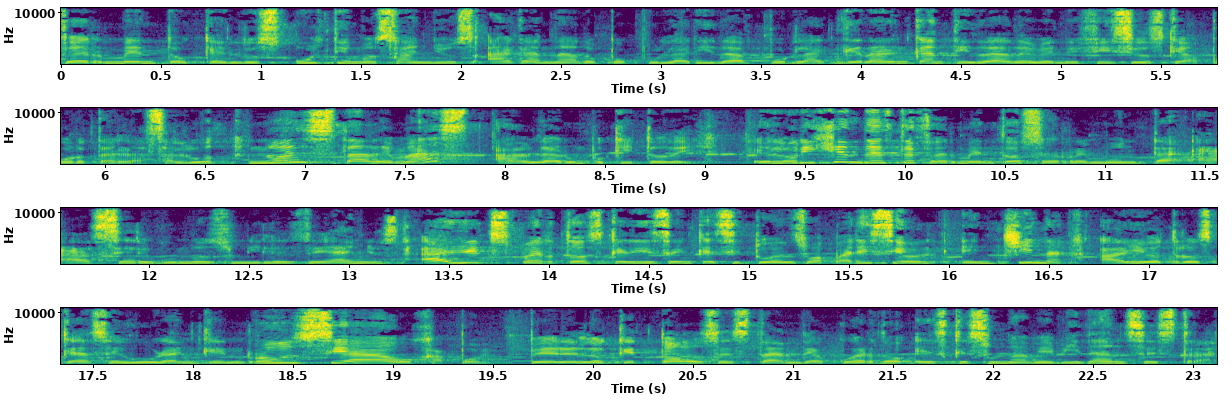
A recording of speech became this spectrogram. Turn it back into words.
fermento que en los últimos años ha ganado popularidad por la gran cantidad de beneficios que aporta a la salud, no está de más hablar un poquito de ella. El origen de este fermento se remonta a hace algunos miles de años. Hay expertos que dicen que sitúan su aparición en China, hay otros que aseguran que en Rusia o Japón, pero en lo que todos están de acuerdo es que es una bebida ancestral.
